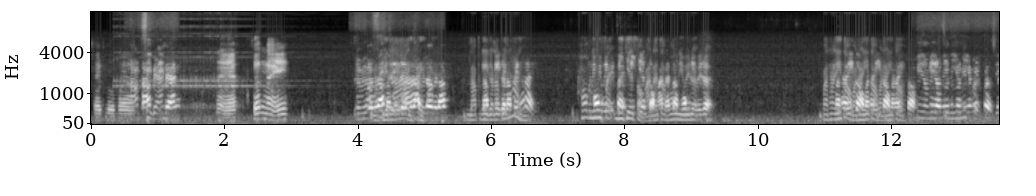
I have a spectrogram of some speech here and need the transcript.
ชายโทรมารับสีแบงค์ไหนเครื่องไหนเดินไปรับสีด้ไได้ไม่รับ รับนี่ก็รับไม่ได้ห้องนี้มีไฟมีเทียร์สองอันนะจำห้องนี้ไว้ด้วยมาทางนี้ต่อมาทางนี้ต่อมาทางนี้ต่อมีเรามีนี้ไม่เปิดสิ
